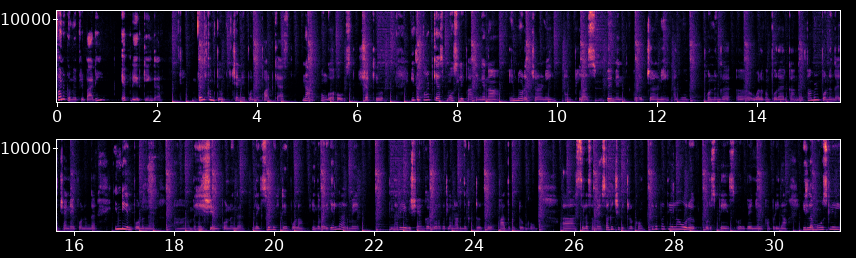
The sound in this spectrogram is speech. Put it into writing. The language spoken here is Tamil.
வணக்கம் எவ்ரிபாடி எப்படி இருக்கீங்க? வெல்கம் டு சென்னை பொண்ணு பாட்காஸ்ட் நான் உங்கள் ஹோஸ்ட் ஷக்யூர் இந்த பாட்காஸ்ட் மோஸ்ட்லி பார்த்தீங்கன்னா என்னோட ஜேர்னி அண்ட் ப்ளஸ் விமெனோட ஜேர்னி அதுவும் பொண்ணுங்க உலகம் பூரா இருக்காங்க. தமிழ் பொண்ணுங்க சென்னை பொண்ணுங்க இந்தியன் பொண்ணுங்க ஏஷியன் பொண்ணுங்க. லைக் சொல்லிக்கிட்டே போகலாம் இந்த மாதிரி எல்லாருமே நிறைய விஷயங்கள் உலகத்தில் நடந்துக்கிட்டு இருக்கு பார்த்துக்கிட்டு இருக்கோம் சில சமயம் சகிச்சுக்கிட்டு இருக்கோம் இதை பற்றியெல்லாம் ஒரு ஒரு ஸ்பேஸ் ஒரு வென்யூ அப்படி தான் இதில் மோஸ்ட்லி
